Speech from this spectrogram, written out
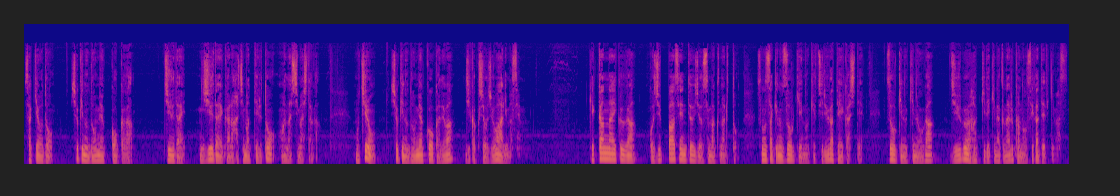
先ほど初期の動脈硬化が10代20代から始まっているとお話ししましたがもちろん初期の動脈硬化では自覚症状はありません。血管内空が50%以上狭くなるとその先の臓器への血流が低下して臓器の機能が十分発揮できなくなる可能性が出てきます。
